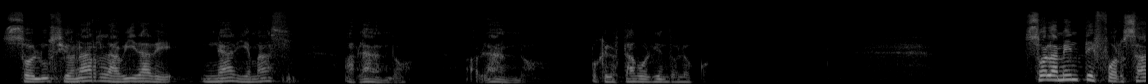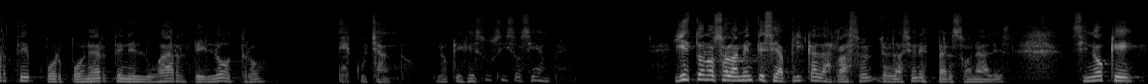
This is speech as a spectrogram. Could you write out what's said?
solucionar la vida de nadie más hablando, hablando, porque lo está volviendo loco. Solamente forzarte por ponerte en el lugar del otro, escuchando, lo que Jesús hizo siempre. Y esto no solamente se aplica a las relaciones personales, sino que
